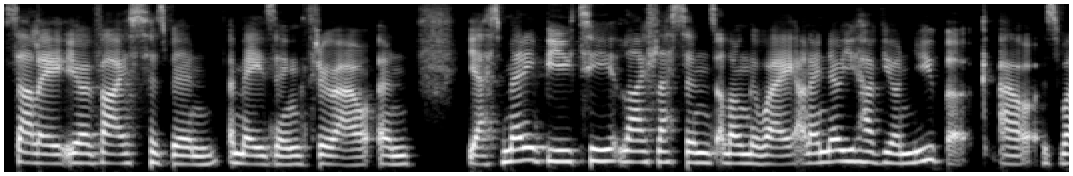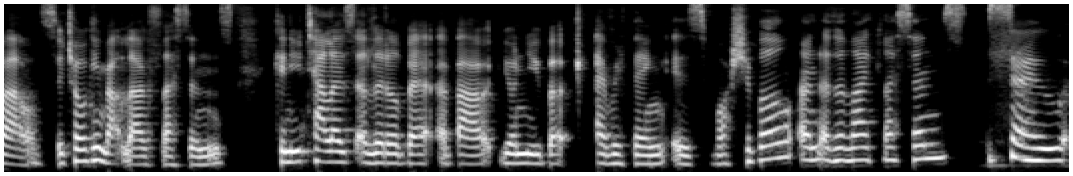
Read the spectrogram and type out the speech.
Sali, your advice has been amazing throughout. And yes, many beauty life lessons along the way. And I know you have your new book out as well. So, talking about life lessons, can you tell us a little bit about your new book, Everything is Washable and Other Life Lessons? So,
